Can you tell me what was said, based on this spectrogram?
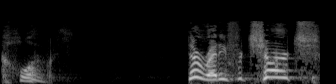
clothes. They're ready for church.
